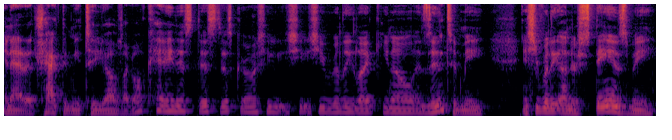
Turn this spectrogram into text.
And that attracted me to you. I was like, okay, this this this girl, she she she really like you know is into me, and she really understands me.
